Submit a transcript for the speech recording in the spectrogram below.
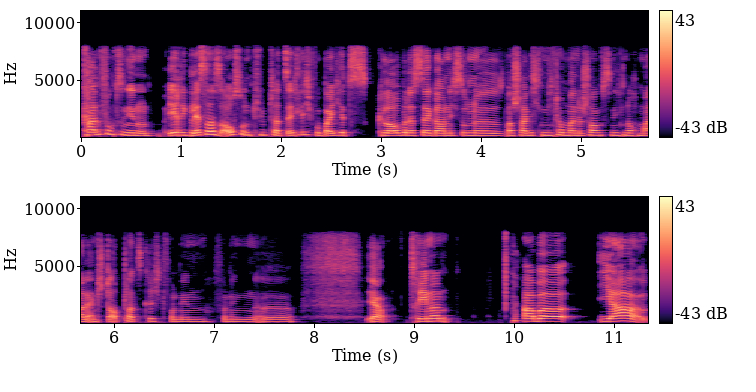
kann funktionieren. Und Erik Lesser ist auch so ein Typ tatsächlich, wobei ich jetzt glaube, dass er gar nicht so eine, wahrscheinlich nicht nochmal eine Chance, nicht nochmal einen Startplatz kriegt von den, von den äh, ja, Trainern. Aber ja,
